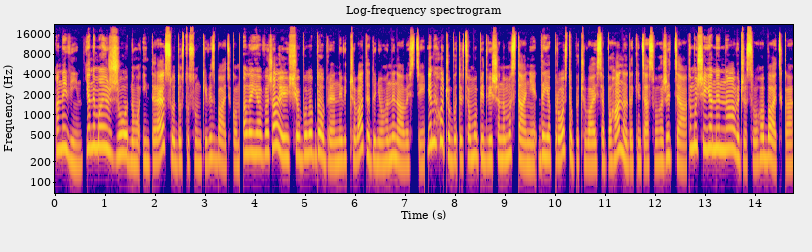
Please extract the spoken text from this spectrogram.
а не він. Я не маю жодного інтересу до стосунків із батьком, але я вважаю, що було б добре не відчувати до нього ненависті. Я не хочу бути в цьому підвішеному стані, де я просто почуваюся погано до кінця свого життя, тому що я ненавиджу свого батька,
